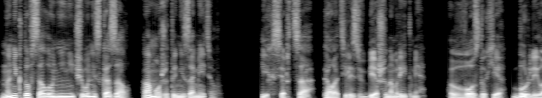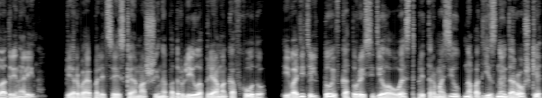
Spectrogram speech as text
Но никто в салоне ничего не сказал, а может и не заметил. Их сердца колотились в бешеном ритме. В воздухе бурлил адреналин. Первая полицейская машина подрулила прямо ко входу, и водитель той, в которой сидела Уэст, притормозил на подъездной дорожке,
